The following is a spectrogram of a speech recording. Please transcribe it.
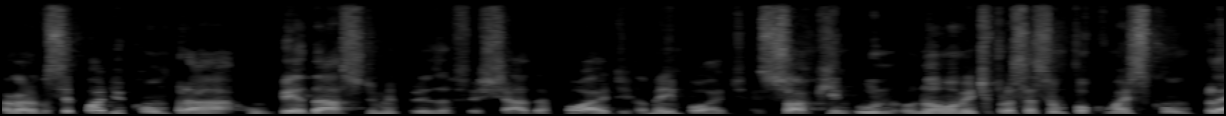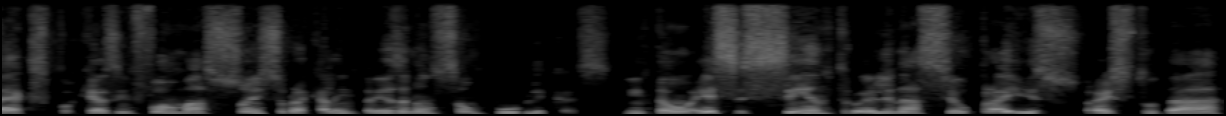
Agora, você pode comprar um pedaço de uma empresa fechada? Pode, também pode. Só que o, normalmente o processo é um pouco mais complexo porque as informações sobre aquela empresa não são públicas. Então, esse centro ele nasceu para isso, para estudar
